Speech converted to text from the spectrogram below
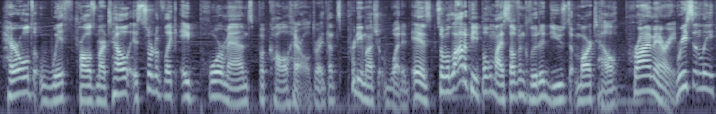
Harold with Charles Martel is sort of like a poor man's Pakal Harold right? That's pretty much what it is. So a lot of people myself included used Martel primary. Recently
